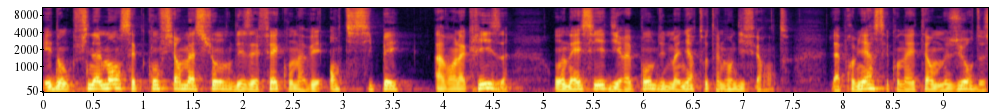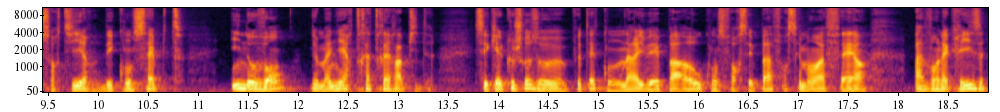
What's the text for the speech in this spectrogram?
Et donc finalement, cette confirmation des effets qu'on avait anticipés avant la crise, on a essayé d'y répondre d'une manière totalement différente. La première, c'est qu'on a été en mesure de sortir des concepts innovants de manière très très rapide. C'est quelque chose euh, peut-être qu'on n'arrivait pas ou qu'on se forçait pas forcément à faire avant la crise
